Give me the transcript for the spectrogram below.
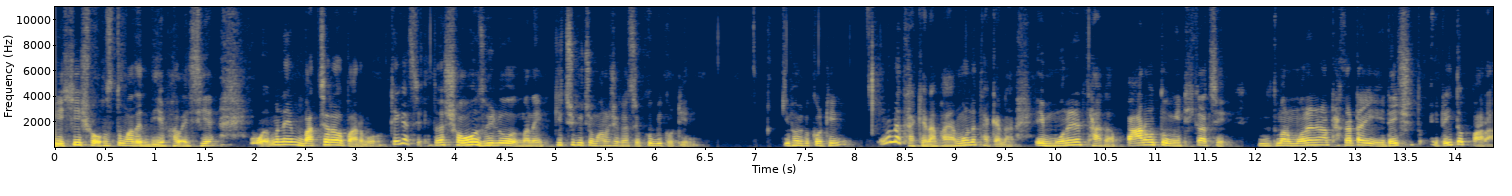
বেশি সহজ তোমাদের দিয়ে ফেলাইছি হ্যাঁ? মানে বাচ্চারাও পারব, ঠিক আছে? তো সহজ হইলেও মানে কিছু কিছু মানুষের কাছে খুবই কঠিন। কীভাবে কঠিন? থাকে না ভাইয়া, মনে থাকে না। এই মনে থাকা, পারো তুমি, ঠিক আছে? কিন্তু তোমার মনে না থাকাটাই এটাই এটাই তো পারা।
